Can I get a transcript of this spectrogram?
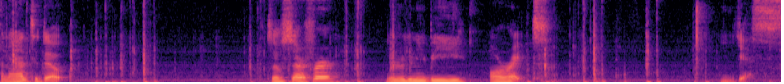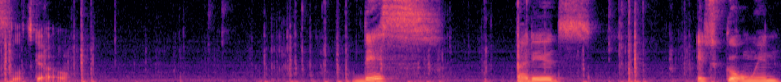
an antidote. So, Surfer, you're gonna be alright. Yes, let's go. This, my dudes, is going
